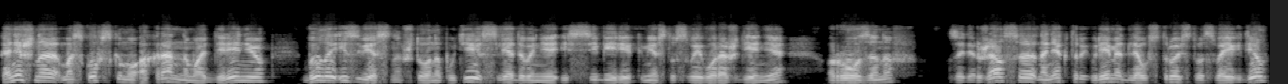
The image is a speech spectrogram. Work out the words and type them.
Конечно, московскому охранному отделению было известно, что на пути следования из Сибири к месту своего рождения Розанов задержался на некоторое время для устройства своих дел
